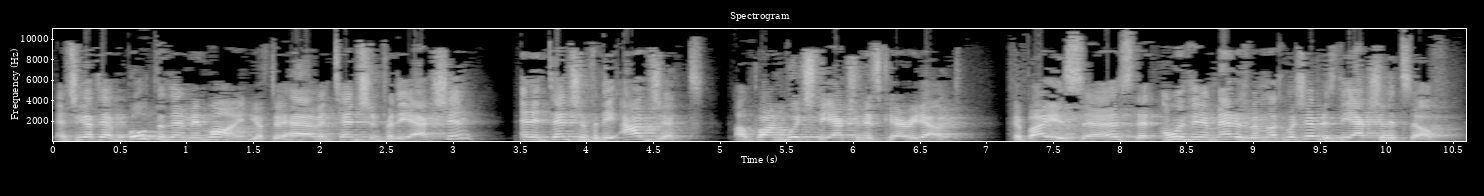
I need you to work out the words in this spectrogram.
And so you have to have both of them in line. You have to have intention for the action and intention for the object upon which the action is carried out. Abaye says that only thing that matters by Melech Mashevet is the action itself.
